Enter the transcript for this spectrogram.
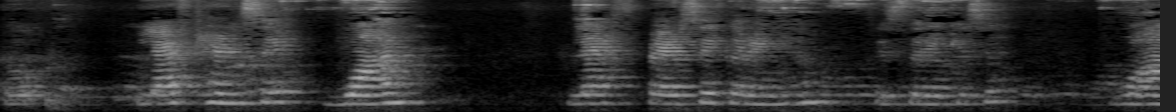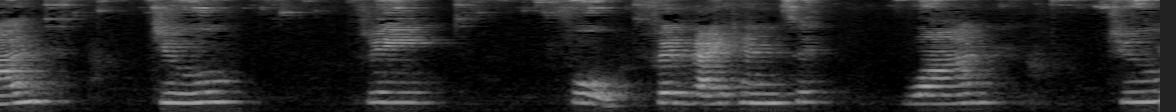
तो लेफ़्ट हैंड से वन लेफ़्ट पैर से करेंगे हम इस तरीके से। वन टू थ्री फोर फिर राइट हैंड से one two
